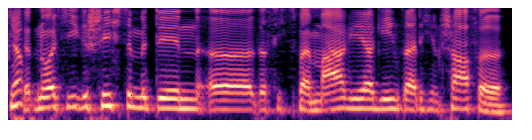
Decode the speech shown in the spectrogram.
Ja. Wir hatten heute die Geschichte mit den, äh, dass sich zwei Magier gegenseitig in Schafe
